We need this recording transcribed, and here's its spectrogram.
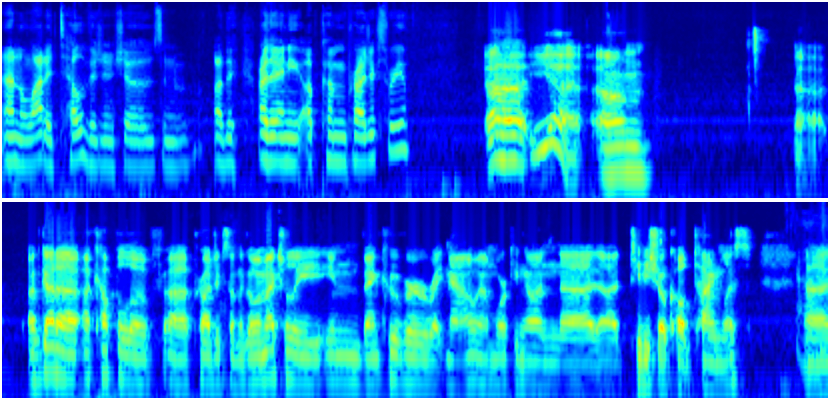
on a lot of television shows, and other. Are there any upcoming projects for you? Uh, yeah. Um, uh, I've got a, a couple of uh, projects on the go. I'm actually in Vancouver right now. I'm working on uh, a TV show called Timeless. Uh,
